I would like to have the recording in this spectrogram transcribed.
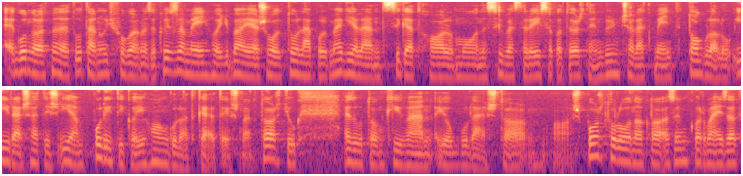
e gondolatmenet után úgy fogalmaz a közlemény, hogy Bájer Zsolt tollából megjelent Szigethalmon szilveszter éjszaka történt bűncselekményt taglaló írását és ilyen politikai hangulatkeltésnek tartjuk. Ezúton kíván jobbulást a, a sportolónak az önkormányzat,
